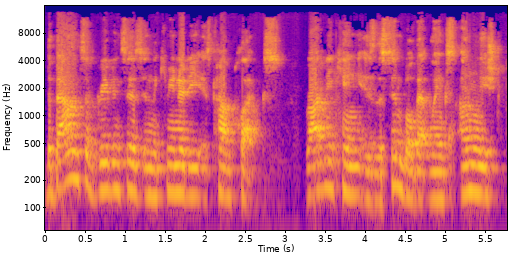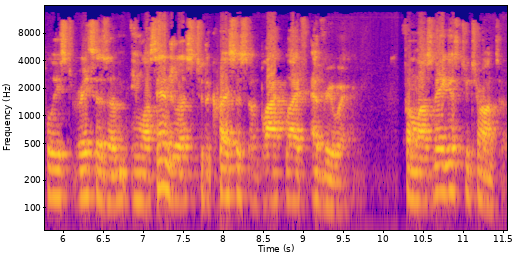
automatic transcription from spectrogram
The balance of grievances in the community is complex. Rodney King is the symbol that links unleashed police racism in Los Angeles to the crisis of black life everywhere, from Las Vegas to Toronto.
